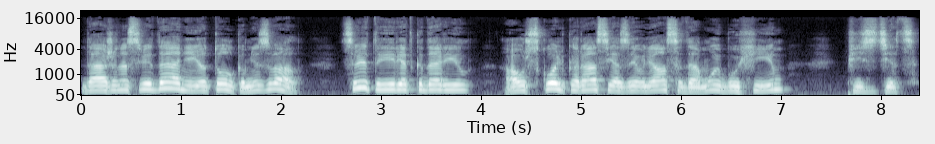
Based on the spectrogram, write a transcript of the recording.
Даже на свидание ее толком не звал. Цветы редко дарил. А уж сколько раз я заявлялся домой бухим. Пиздец.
